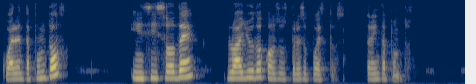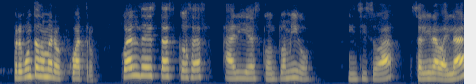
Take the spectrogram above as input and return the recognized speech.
40 puntos. Inciso D, lo ayudo con sus presupuestos. 30 puntos. Pregunta número 4. ¿Cuál de estas cosas harías con tu amigo? Inciso A, salir a bailar,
